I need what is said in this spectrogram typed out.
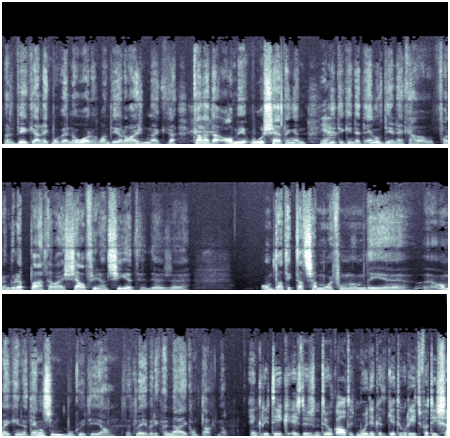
Maar dat weekend ik wel bij nodig. Want die reizen naar Canada, al meer oerzettingen ja. die ik in het Engels deed. Ik van een groep waar zelf financierd. Dus uh, omdat ik dat zo mooi vond om, die, uh, om ik in het Engels een boek uit te jan. Dat lever ik met naai contact op. En kritiek is dus natuurlijk altijd moeilijk. Het gaat over iets wat die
